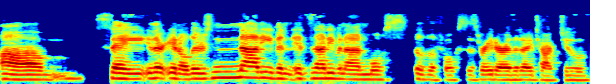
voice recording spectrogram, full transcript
um, say there you know there's not even it's not even on most of the folks' radar that I talk to of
